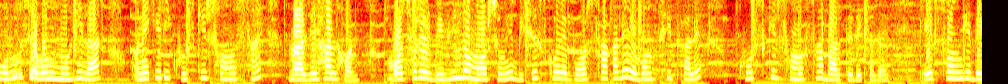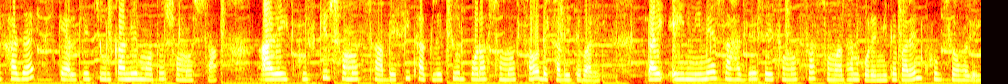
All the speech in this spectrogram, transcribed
পুরুষ এবং মহিলার অনেকেরই খুশকির সমস্যায় নাজেহাল হন। বছরের বিভিন্ন মরশুমে, বিশেষ করে বর্ষাকালে এবং শীতকালে, খুশকির সমস্যা বাড়তে দেখা যায়। এর সঙ্গে দেখা যায় স্ক্যাল্পে চুলকানির মতো সমস্যা। আর এই খুশকির সমস্যা বেশি থাকলে চুল পড়ার সমস্যাও দেখা দিতে পারে। তাই এই নিমের সাহায্যে সেই সমস্যার সমাধান করে নিতে পারেন খুব সহজেই।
